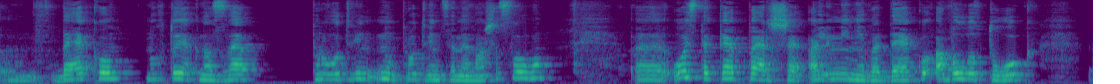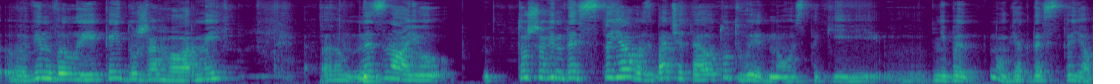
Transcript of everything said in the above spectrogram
ем, деко. Ну, хто як назве протвінь. Ну, протвінь це не наше слово. Е, Ось таке перше алюмінієве деко або лоток. Е, Він великий, дуже гарний. Е, Не знаю, то, що він десь стояв, ось бачите, а отут видно ось такий, е, ніби, ну, як десь стояв.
